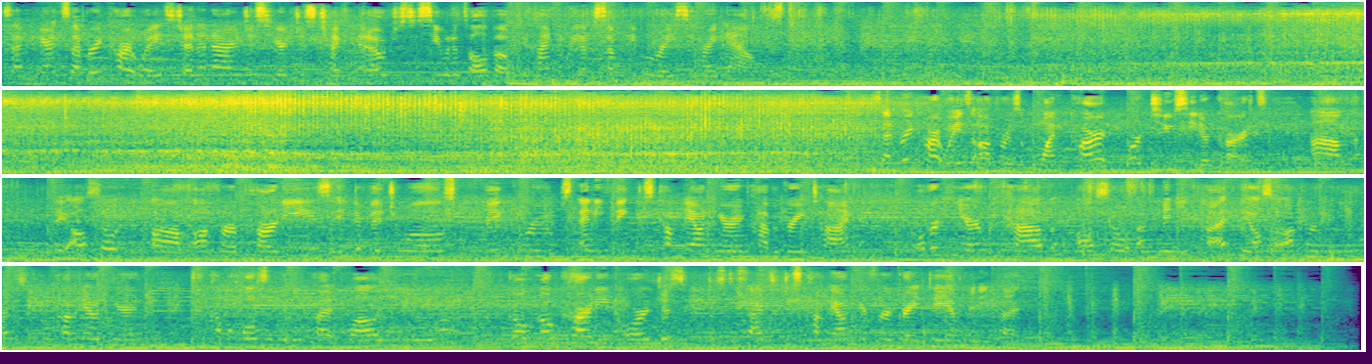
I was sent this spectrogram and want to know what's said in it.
guys, I'm here at Sudbury Kartways. Jen and I are just here just checking it out just to see what it's all about. Behind me we have some people racing right now. Sudbury Kartways offers one cart or two-seater carts. Um, they also um, offer parties, individuals, big groups, anything. Just come down here and have a great time. Over here we have also a mini putt. They also offer a mini putt, so you can come down here and do a couple holes of mini putt while you go go karting, or just just decide to just come down here for a great day of mini putt.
